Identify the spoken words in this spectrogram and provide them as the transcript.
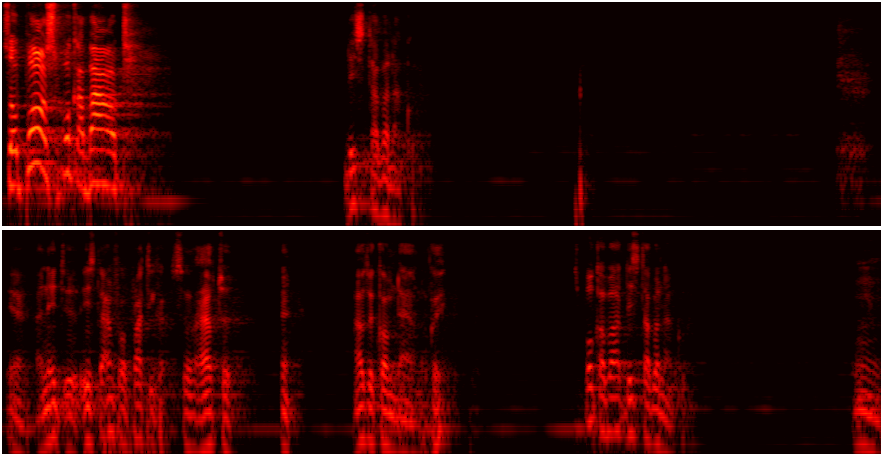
So Paul spoke about this tabernacle. Yeah, I need to, it's time for practical, so I have to, I have to come down, okay? Spoke about this tabernacle. Mm.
